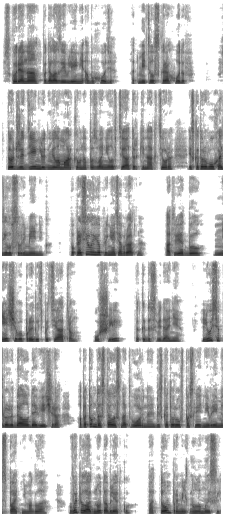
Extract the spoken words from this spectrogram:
Вскоре она подала заявление об уходе, отметил Скороходов. В тот же день Людмила Марковна позвонила в театр киноактера, из которого уходила в «Современник». Попросила ее принять обратно. Ответ был «Нечего прыгать по театрам. Ушли, так и до свидания». Люся прорыдала до вечера, а потом достала снотворное, без которого в последнее время спать не могла. Выпила одну таблетку, потом промелькнула мысль.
